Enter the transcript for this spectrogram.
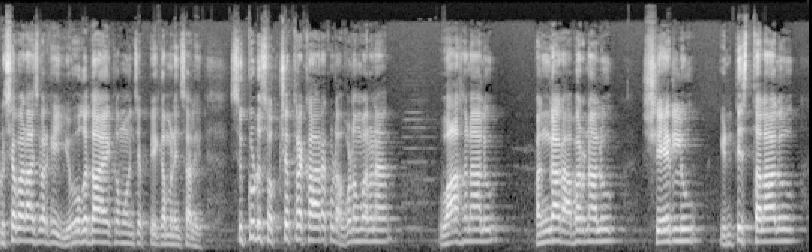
వృషభ రాశి వారికి యోగదాయకము అని చెప్పి గమనించాలి. శుక్రుడు స్వక్షత్రకారకుడు అవ్వడం వలన వాహనాలు బంగారు ఆభరణాలు షేర్లు ఇంటి స్థలాలు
